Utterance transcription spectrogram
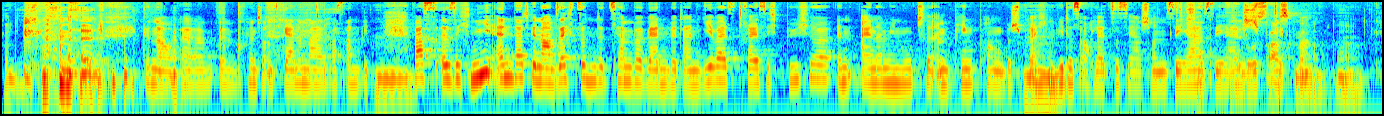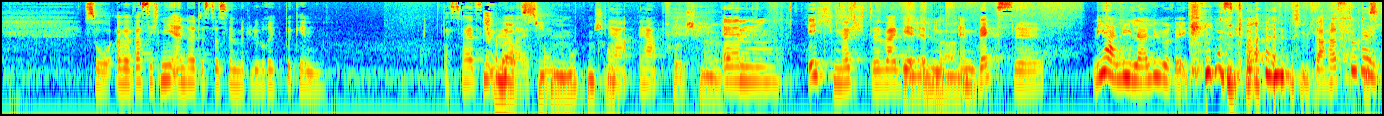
könnte uns mal melden. Genau, äh, äh, könnte uns gerne mal was anbieten. Mhm. Was äh, sich nie ändert, genau, am 16. Dezember werden wir dann jeweils 30 Bücher in einer Minute im Ping-Pong besprechen, mhm. wie das auch letztes Jahr schon sehr, sehr lustig Spaß war. Gemacht, ja. So, aber was sich nie ändert, ist, dass wir mit Lyrik beginnen. Das war jetzt eine schon Überleitung. Nach sieben Minuten schon. Ja, ja. Voll schnell. Ähm, ich möchte, weil wir im, im Wechsel ja, lila Lyrik. da hast du recht.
